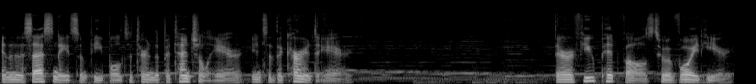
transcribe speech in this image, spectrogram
and then assassinate some people to turn the potential heir into the current heir. There are a few pitfalls to avoid here.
